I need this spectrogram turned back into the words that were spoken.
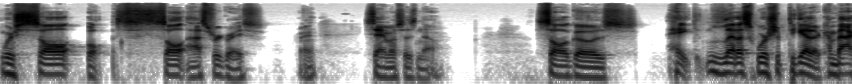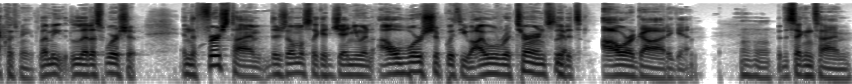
where Saul well Saul asks for grace, right? Samuel says no. Saul goes, "Hey, let us worship together. Come back with me. Let me let us worship." And the first time there's almost like a genuine I'll worship with you. I will return so that it's our God again. Mm-hmm. But the second time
